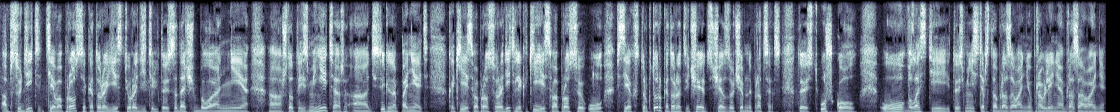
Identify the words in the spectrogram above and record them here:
обсудить те вопросы, которые есть у родителей. То есть задача была не а, что-то изменить, а, а действительно понять, какие есть вопросы у родителей, какие есть вопросы у всех структур, которые отвечают сейчас за учебный процесс. То есть у школ, у властей, то есть Министерства образования, Управления образования,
